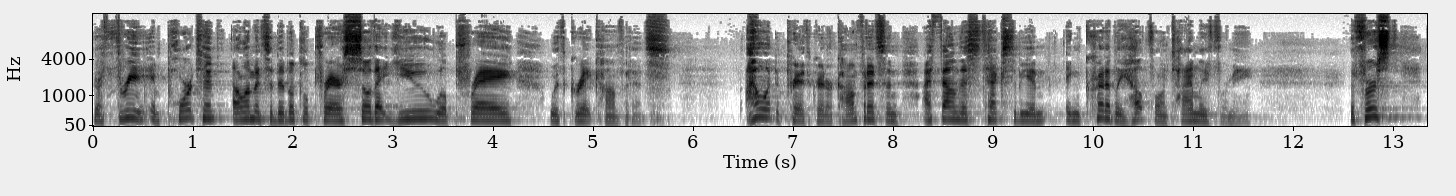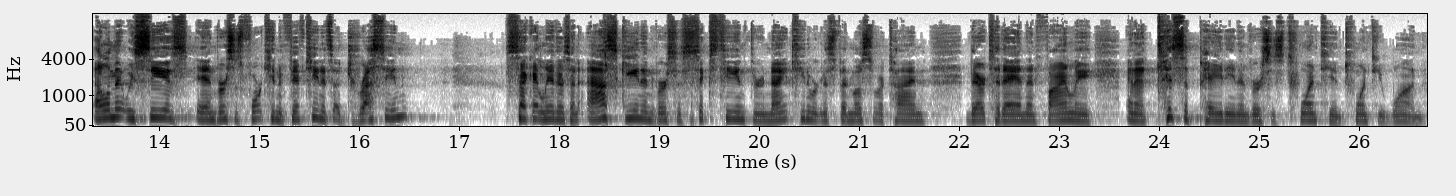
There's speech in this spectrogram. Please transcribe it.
There are three important elements of biblical prayer so that you will pray with great confidence. I want to pray with greater confidence, and I found this text to be incredibly helpful and timely for me. The first element we see is in verses 14 and 15, it's addressing. Secondly, there's an asking in verses 16 through 19. We're going to spend most of our time there today. And then finally, an anticipating in verses 20 and 21.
